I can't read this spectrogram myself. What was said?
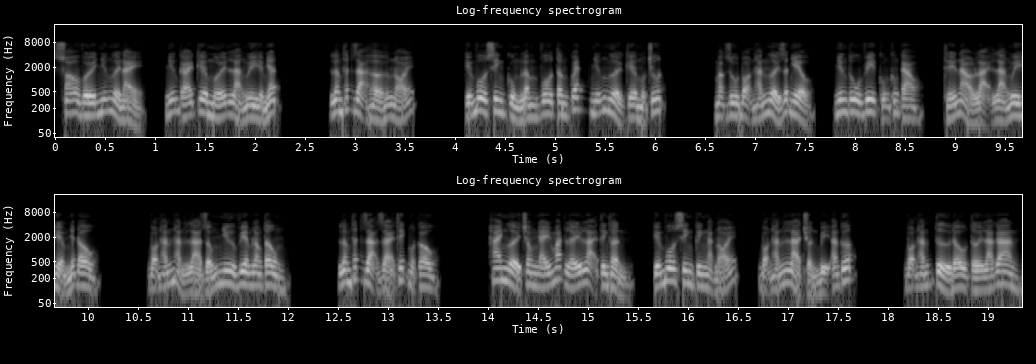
So với những người này, những cái kia mới là nguy hiểm nhất. Lâm thất dạ hờ hưng nói. Kiếm vô sinh cùng lâm vô tâm quét những người kia một chút mặc dù bọn hắn người rất nhiều, nhưng tu vi cũng không cao, thế nào lại là nguy hiểm nhất đâu? Bọn hắn hẳn là giống như viêm long tông. Lâm thất dạ giải thích một câu. Hai người trong nháy mắt lấy lại tinh thần, kiếm vô sinh kinh ngạc nói, bọn hắn là chuẩn bị ăn cướp. Bọn hắn từ đâu tới lá gan?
